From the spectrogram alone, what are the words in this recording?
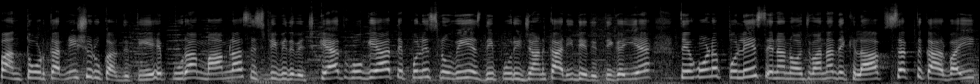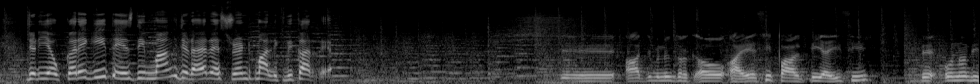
ਭੰਨਤੋੜ ਕਰਨੀ ਸ਼ੁਰੂ ਕਰ ਦਿੱਤੀ। ਇਹ ਪੂਰਾ ਮਾਮਲਾ ਸੀਸੀਟੀਵੀ ਦੇ ਵਿੱਚ ਕੈਦ ਹੋ ਗਿਆ ਤੇ ਪੁਲਿਸ ਨੂੰ ਵੀ ਇਸ ਦੀ ਪੂਰੀ ਜਾਣਕਾਰੀ ਦੇ ਦਿੱਤੀ ਗਈ ਹੈ। ਤੇ ਹੁਣ ਪੁਲਿਸ ਇਹਨਾਂ ਨੌਜਵਾਨਾਂ ਦੇ ਖਿਲਾਫ ਸਖਤ ਕਾਰਵਾਈ ਜਿਹੜੀ ਹੈ ਉਹ ਕਰੇਗੀ ਤੇ ਇਸ ਦੀ ਮੰਗ ਜਿਹੜਾ ਹੈ ਰੈਸਟੋਰੈਂਟ ਮਾਲਿਕ ਵੀ ਕਰ ਰਿਹਾ। ਤੇ ਅੱਜ ਮੈਨੂੰ ਆਏ ਸੀ, ਪਾਰਟੀ ਆਈ ਸੀ ਤੇ ਉਹਨਾਂ ਦੀ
